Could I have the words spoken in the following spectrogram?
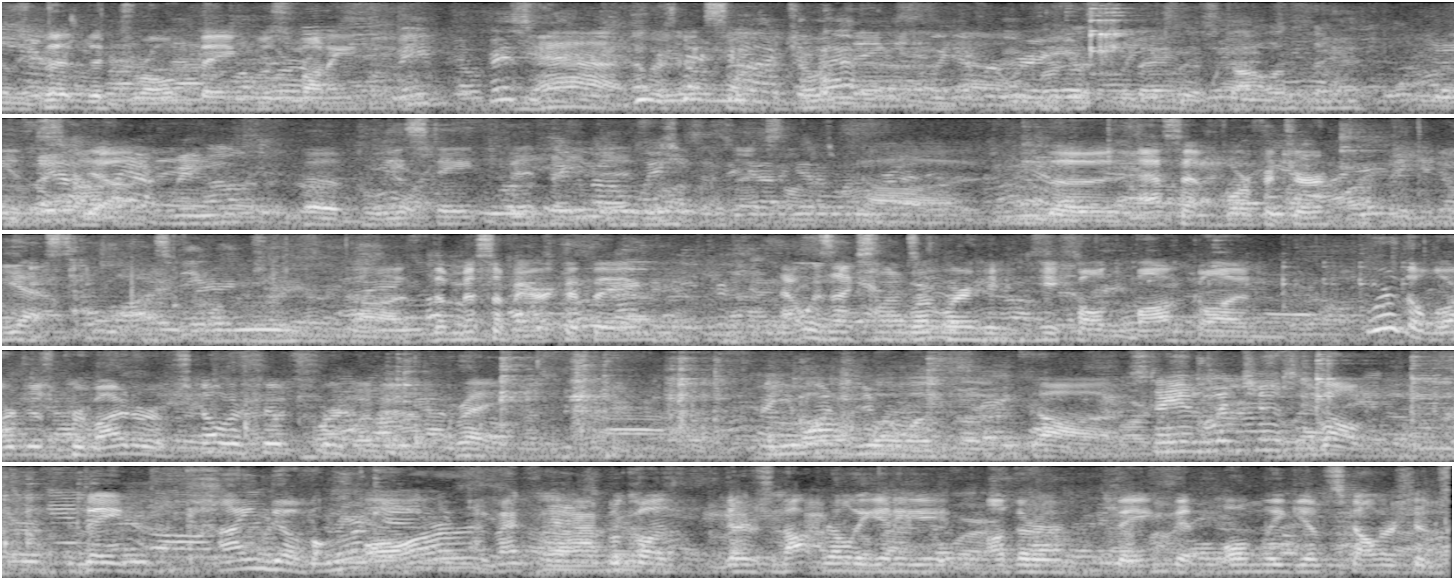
The, the drone thing was funny. Yeah, that was excellent. The drone thing The Scotland thing. and Yeah. the police state bit that you did was, excellent well. The asset forfeiture, Yes, uh, the Miss America thing, that was excellent. where, where he, he called Bonk on, we're the largest provider of scholarships for women. Right. Are you to? Uh, stay in Winchester? well, they kind of are, because there's not really any other thing that only gives scholarships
